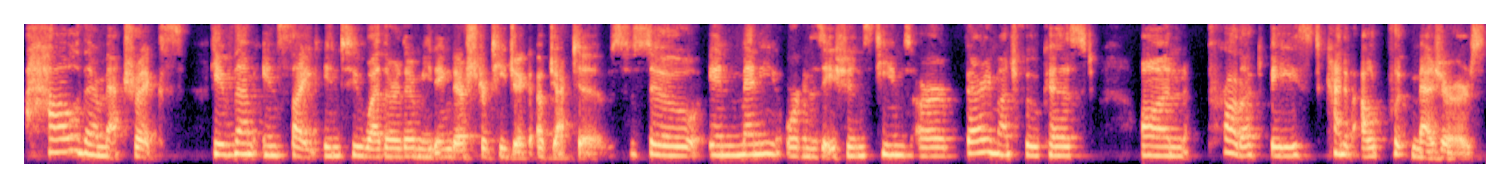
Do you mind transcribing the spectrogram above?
how their metrics give them insight into whether they're meeting their strategic objectives. So, in many organizations, teams are very much focused on product based kind of output measures.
